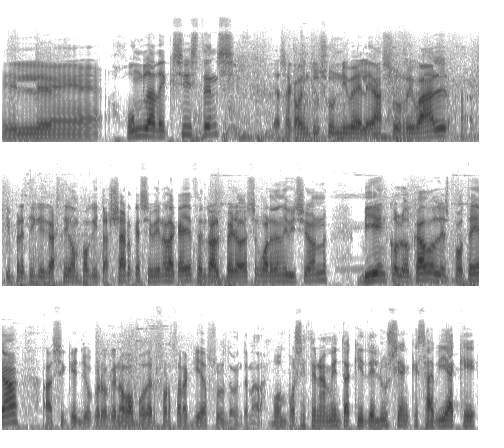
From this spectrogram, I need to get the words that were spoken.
el eh, jungla de Existence. Ya se acaba incluso un nivel ¿eh? a su rival. Aquí Preti que castiga un poquito a Shark que se viene a la calle central, pero ese guardián de visión bien colocado, le spotea, así que yo creo que no va a poder forzar aquí absolutamente nada. Buen posicionamiento aquí de Lucian que sabía que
